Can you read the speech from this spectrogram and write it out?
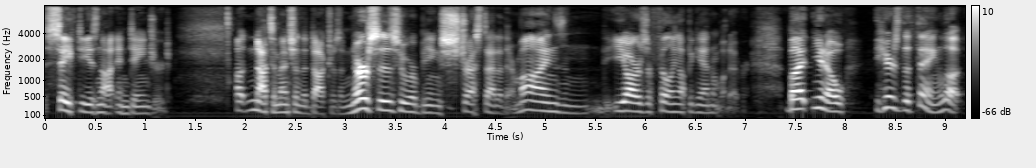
safety is not endangered. Uh, not to mention the doctors and nurses who are being stressed out of their minds and the ERs are filling up again and whatever. But, you know, here's the thing look,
